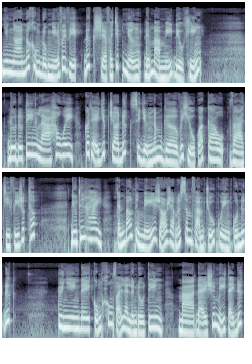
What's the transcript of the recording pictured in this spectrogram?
Nhưng à, nó không đồng nghĩa với việc Đức sẽ phải chấp nhận để mà Mỹ điều khiển. Điều đầu tiên là Huawei có thể giúp cho Đức xây dựng 5G với hiệu quả cao và chi phí rất thấp – Điều thứ hai, cảnh báo từ Mỹ rõ ràng đã xâm phạm chủ quyền của nước Đức. Tuy nhiên, đây cũng không phải là lần đầu tiên mà đại sứ Mỹ tại Đức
